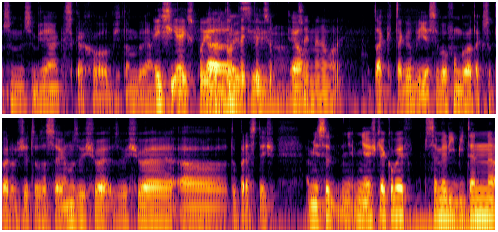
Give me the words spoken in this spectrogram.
si myslím, že nějak zkrachoval, že tam byl nějaký... ACA spojili uh, to, teď, teď se no. přejmenovali. Tak, tak dobrý, jestli budou fungovat, tak super, že to zase jenom zvyšuje, zvyšuje uh, tu prestiž. A mně se, mě, mě ještě jakoby se mi líbí ten,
